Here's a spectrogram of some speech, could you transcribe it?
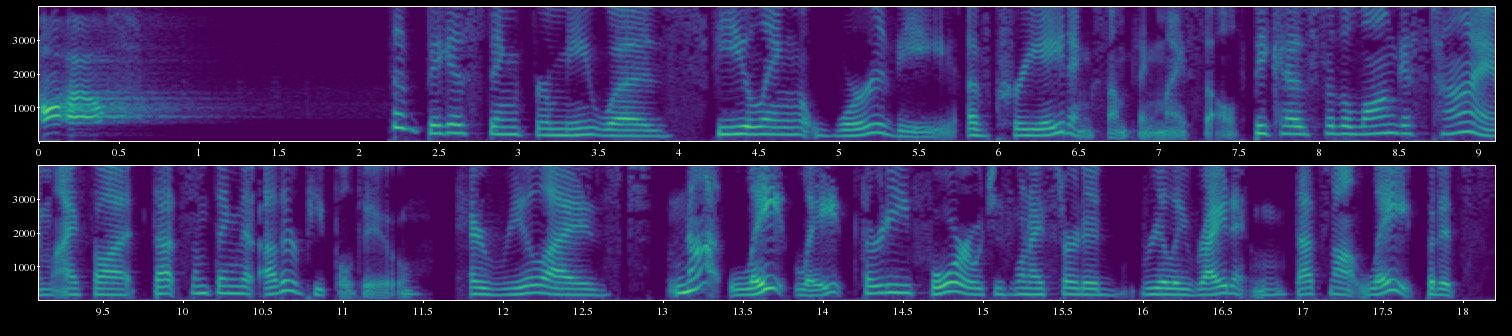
Clubhouse. The biggest thing for me was feeling worthy of creating something myself because for the longest time I thought that's something that other people do. I realized not late, late, 34, which is when I started really writing. That's not late, but it's,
